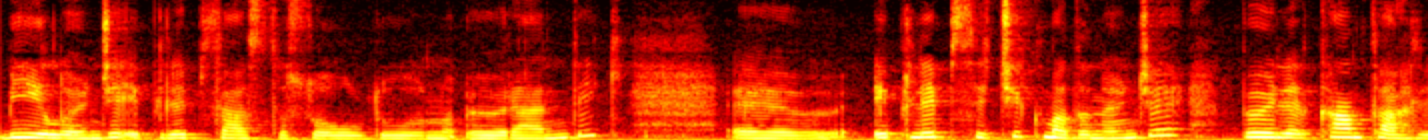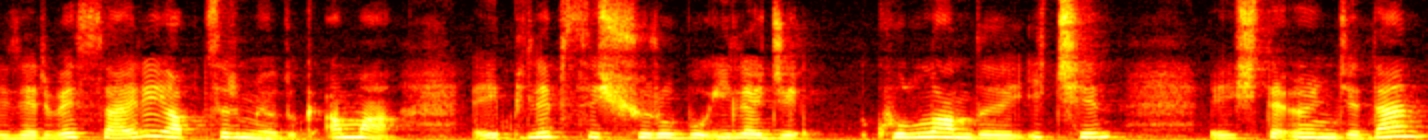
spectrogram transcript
Bir yıl önce epilepsi hastası olduğunu öğrendik. E, epilepsi çıkmadan önce böyle kan tahlilleri vesaire yaptırmıyorduk. Ama epilepsi şurubu ilacı kullandığı için e, işte önceden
